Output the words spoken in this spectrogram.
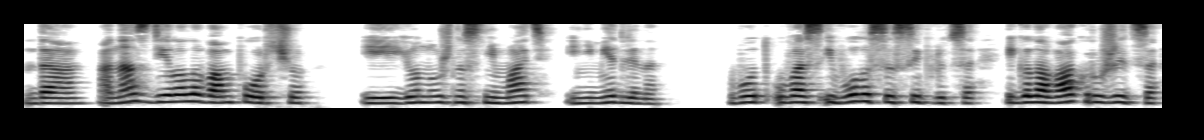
Да, она сделала вам порчу, и ее нужно снимать, и немедленно. Вот у вас и волосы сыплются, и голова кружится,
